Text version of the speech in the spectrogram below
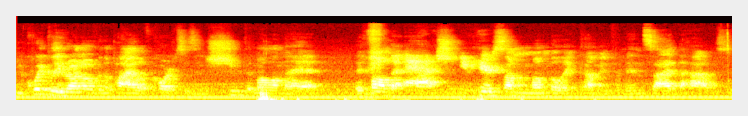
You quickly run over the pile of corpses and shoot them all in the head. They fall to ash, and you hear some mumbling coming from inside the house.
